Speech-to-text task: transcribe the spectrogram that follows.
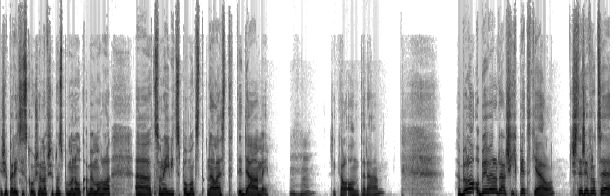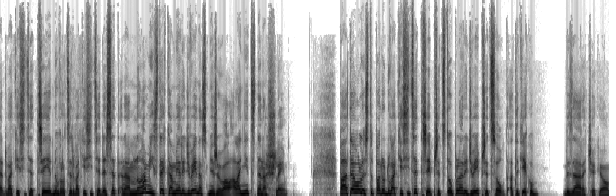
že Perry si zkoušel na všechno vzpomenout, aby mohl uh, co nejvíc pomoct nalézt ty dámy. Mm-hmm. Říkal on teda. Bylo objeveno dalších pět těl, čtyři v roce 2003, jedno v roce 2010 na mnoha místech, kam je Ridgway nasměřoval, ale nic nenašli. 5. listopadu 2003 předstoupil Ridgway před soud a teď jako bizáreček, jo.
